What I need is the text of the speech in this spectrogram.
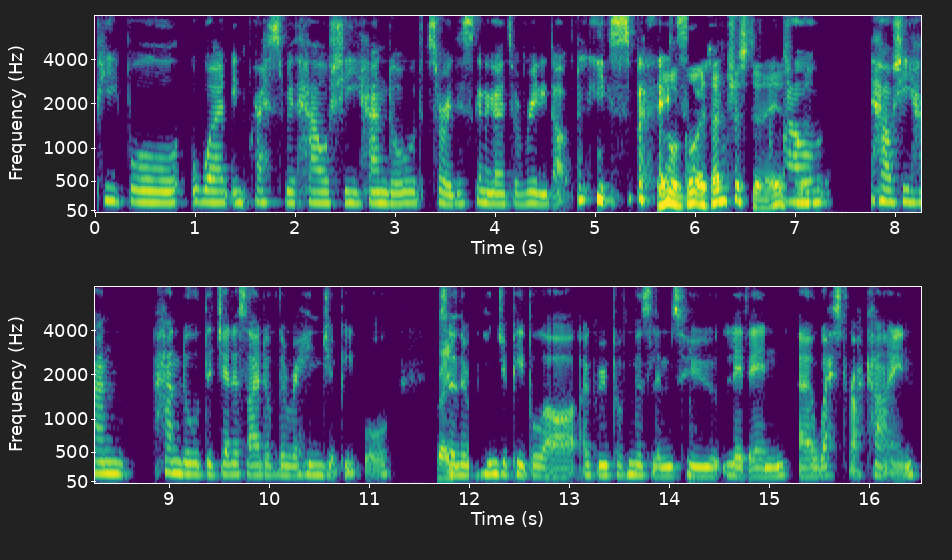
people weren't impressed with how she handled, sorry, this is going to go into a really dark place, No, but go. It's interesting. It's really how how she han handled the genocide of the Rohingya people. So the Rohingya people are a group of Muslims who live in uh, West Rakhine,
